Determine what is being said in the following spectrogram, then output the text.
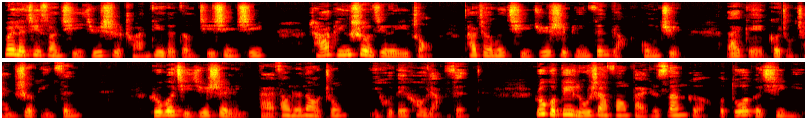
为了计算起居室传递的等级信息，查评设计了一种他称为起居室评分表的工具，来给各种陈设评分。如果起居室里摆放着闹钟，你会被扣两分；如果壁炉上方摆着三个或多个器皿，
